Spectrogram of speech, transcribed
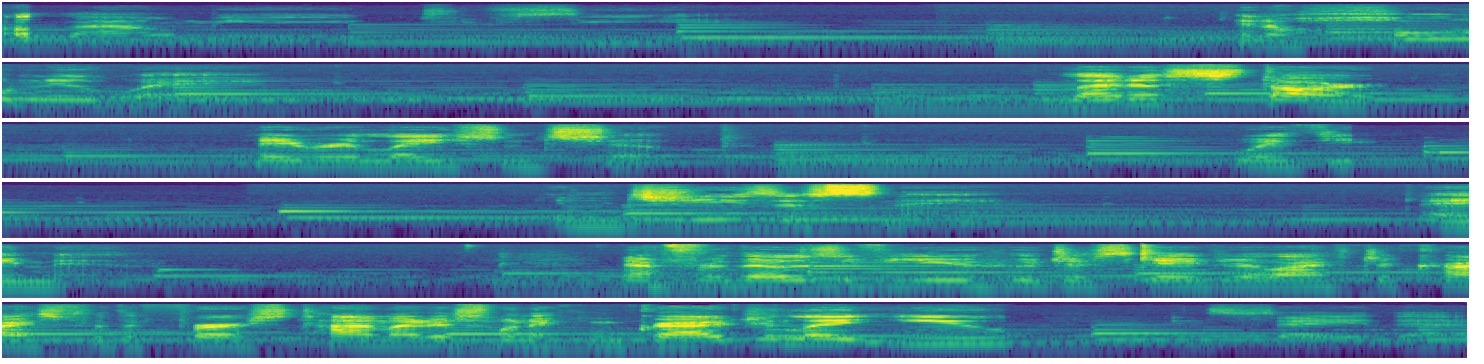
Allow me to see you in a whole new way. Let us start a relationship with you. In Jesus' name, amen. Now, for those of you who just gave your life to Christ for the first time, I just want to congratulate you and say that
